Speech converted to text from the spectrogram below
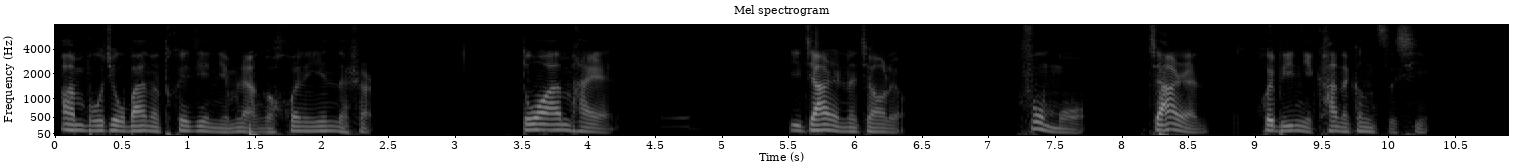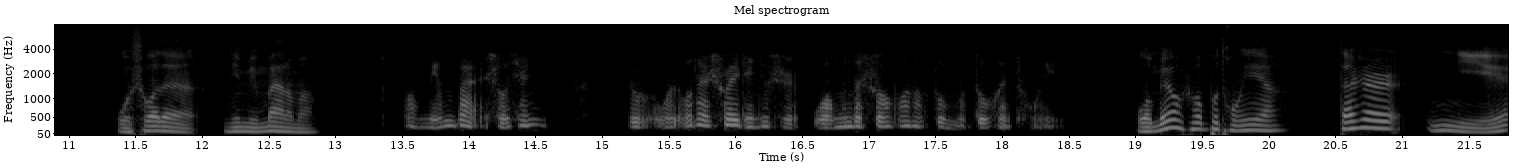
按部就班的推进你们两个婚姻的事儿，多安排一家人的交流，父母、家人会比你看得更仔细。我说的您明白了吗？哦，明白。首先，就我我再说一点，就是我们的双方的父母都很同意。我没有说不同意啊，但是你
